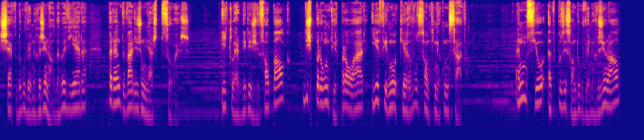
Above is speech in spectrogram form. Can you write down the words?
chefe do governo regional da Baviera, perante vários milhares de pessoas. Hitler dirigiu-se ao palco, disparou um tiro para o ar e afirmou que a revolução tinha começado. Anunciou a deposição do governo regional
